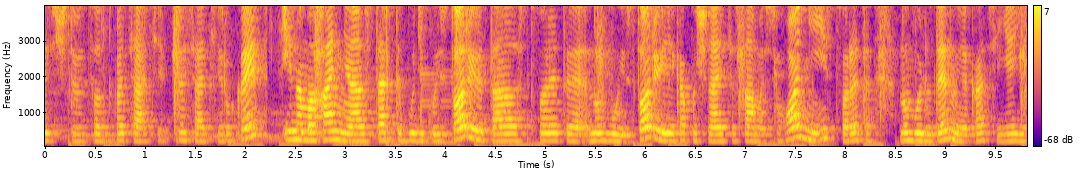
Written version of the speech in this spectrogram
1920-30 роки, і намагання стерти будь-яку історію та створити нову історію, яка починається саме сьогодні, і створити нову людину, яка цією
